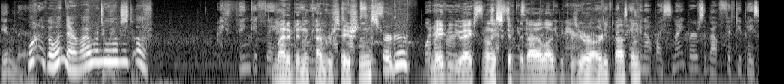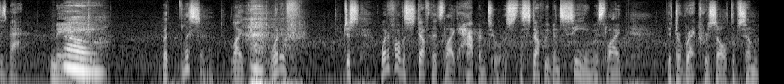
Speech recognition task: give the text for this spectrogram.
in there? I want to go in there. Why wouldn't you doing let me stuff. I think if they might have been the conversation starter. Maybe you accidentally skipped the dialogue because you were already talking. Taken out by snipers about 50 paces back. Maybe. Oh. But listen, like, what if, just, what if all the stuff that's like happened to us, the stuff we've been seeing, is like the direct result of some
